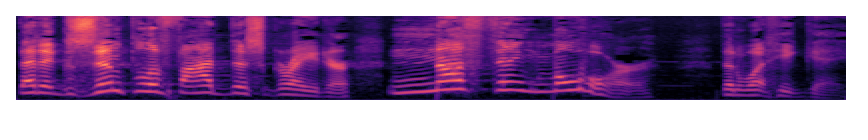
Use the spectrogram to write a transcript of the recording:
that exemplified this greater. Nothing more than what he gave.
